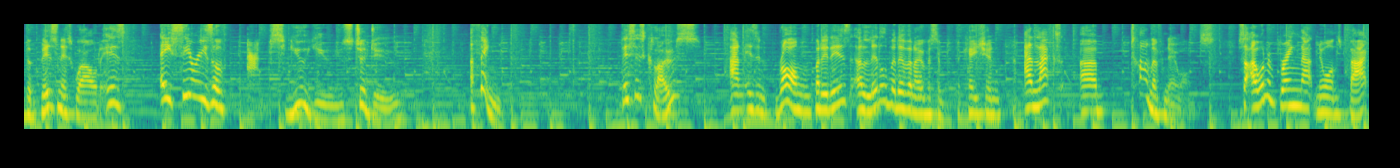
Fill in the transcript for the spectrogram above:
the business world, is a series of apps you use to do a thing. This is close and isn't wrong, but it is a little bit of an oversimplification and lacks a ton of nuance. So I want to bring that nuance back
